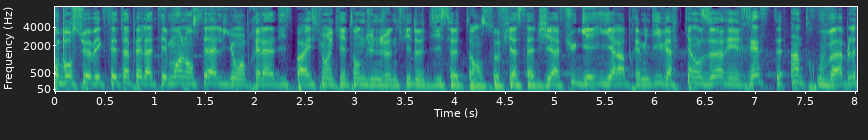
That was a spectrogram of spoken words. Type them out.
On poursuit avec cet appel à témoins lancé à Lyon après la disparition inquiétante d'une jeune fille de 17 ans. Sofia Sadji a fugué hier après-midi vers 15h et reste introuvable.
